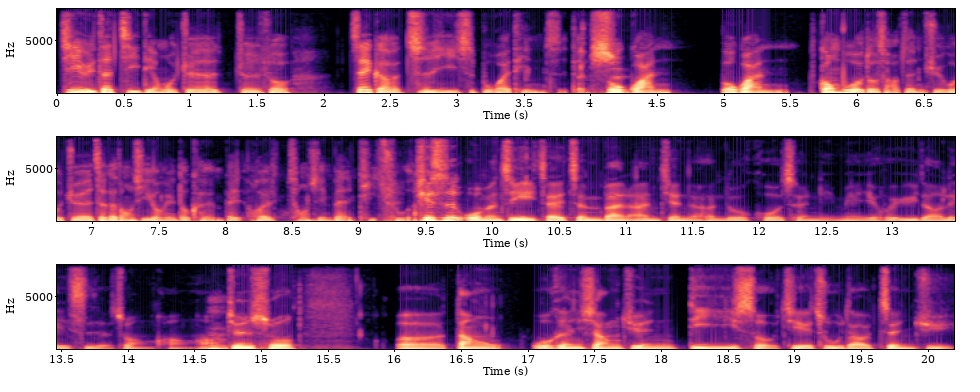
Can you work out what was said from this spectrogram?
基于这几点，我觉得就是说，这个质疑是不会停止的，不管不管。公布了多少证据？我觉得这个东西永远都可能被会重新被提出来。其实我们自己在侦办案件的很多过程里面，也会遇到类似的状况哈。就是说，呃，当我跟湘娟第一手接触到证据，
